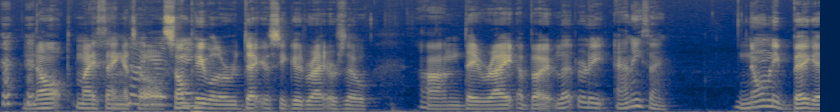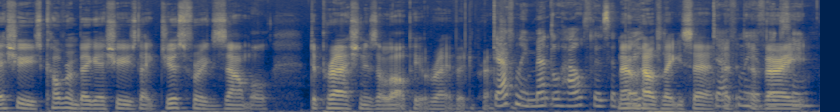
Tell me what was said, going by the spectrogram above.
not my thing at Not all. Some thing. people are ridiculously good writers though, and they write about literally anything. Normally big issues, covering big issues. Like just for example, depression is a lot of people write about depression. Definitely, mental health is a Mental big, health, like you said, a- definitely a, a, very big thing.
